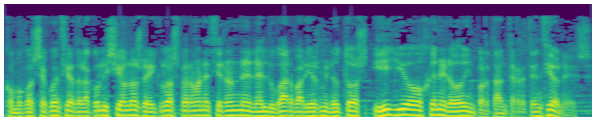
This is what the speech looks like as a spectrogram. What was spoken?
Como consecuencia de la colisión, los vehículos permanecieron en el lugar varios minutos y ello generó importantes retenciones.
